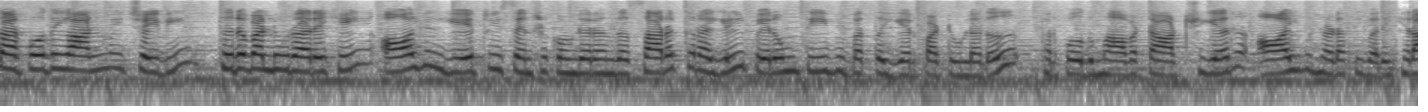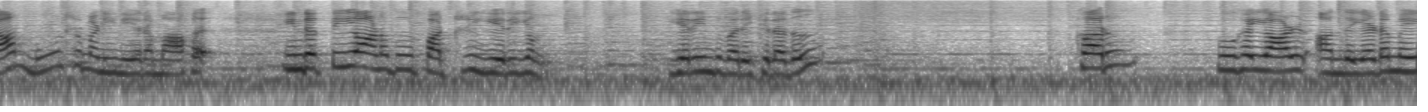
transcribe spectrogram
தற்போதைய அண்மை செய்தி திருவள்ளூர் அருகே ஆயில் ஏற்றி சென்று கொண்டிருந்த சரக்கு ரயில் பெரும் தீ விபத்து ஏற்பட்டுள்ளது. தற்போது மாவட்ட ஆட்சியர் ஆய்வு நடத்தி வருகிறார். மூன்று மணி நேரமாக இந்த தீயானது பற்றி எரியும் எரிந்து வருகிறது. கரும் புகையால் அந்த இடமே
